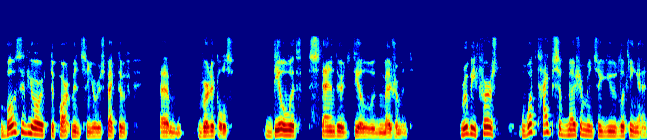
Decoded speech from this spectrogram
Both of your departments and your respective um, verticals deal with standards, deal with measurement. Ruby, first, what types of measurements are you looking at?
